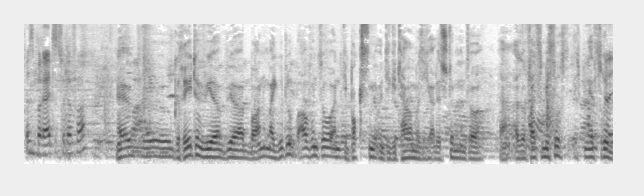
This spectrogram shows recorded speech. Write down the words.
Was bereitest du davor? Ja, äh, Geräte, wir, wir bauen immer YouTube auf und so und die Boxen und die Gitarre muss ich alles stimmen und so. Ja, also falls du mich suchst, ich bin jetzt drüben.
